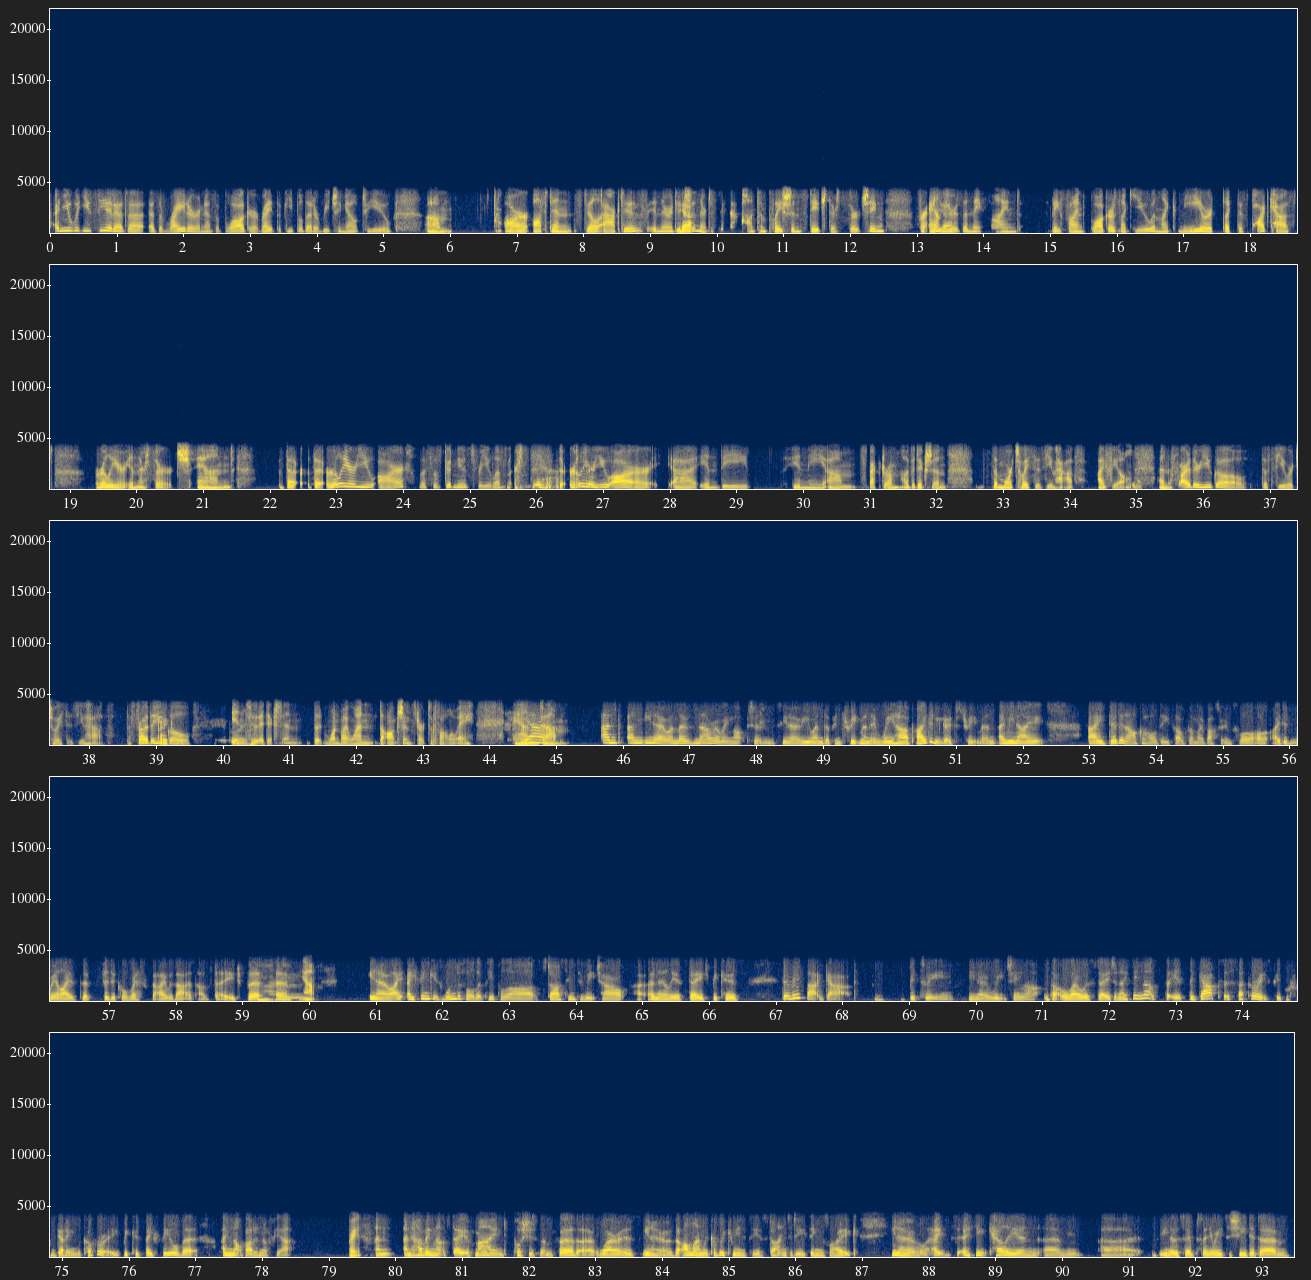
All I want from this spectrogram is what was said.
and you you see it as a as a writer and as a blogger, right? The people that are reaching out to you um, are often still active in their addiction. Yeah. They're just in that contemplation stage. They're searching for answers, and they find they find bloggers like you and like me or like this podcast earlier in their search and the the earlier you are, this is good news for you listeners. Yeah. The earlier you are uh, in the in the um, spectrum of addiction, the more choices you have, I feel. Yeah. And the farther you go, the fewer choices you have. The farther you I go into addiction, that one by one, the options start to fall away. And, yeah. Um, and and you know, and those narrowing options, you know, you end up in treatment, in rehab. I didn't go to treatment. I mean, I I did an alcohol detox on my bathroom floor. I didn't realize the physical risk that I was at at that stage. But, mm, um, yeah. you know, I, I think it's wonderful that people are starting to reach out at an earlier stage because there is that gap between, you know, reaching that, that lower stage. And I think that's the, it's the gap that separates people from getting recovery because they feel that I'm not bad enough yet. Right. And and having that state of mind pushes them further. Whereas, you know, the online recovery community is starting to do things like, you know, I I think Kelly and um, uh, you know, the Sober Senorita, she did um,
